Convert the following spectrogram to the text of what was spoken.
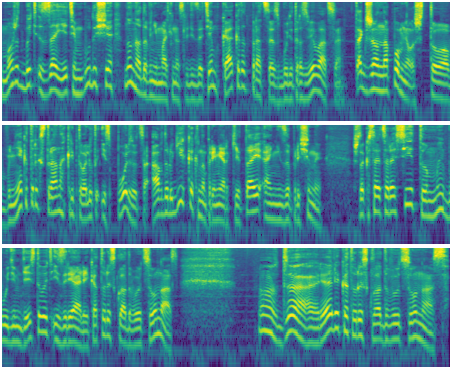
Может быть, за этим будущее, но надо внимательно следить за тем, как этот процесс будет развиваться. Также он напомнил, что в некоторых странах криптовалюты используются, а в других, как, например, Китай, они запрещены. Что касается России, то мы будем действовать из реалий, которые складываются у нас. Да, реалии, которые складываются у нас.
